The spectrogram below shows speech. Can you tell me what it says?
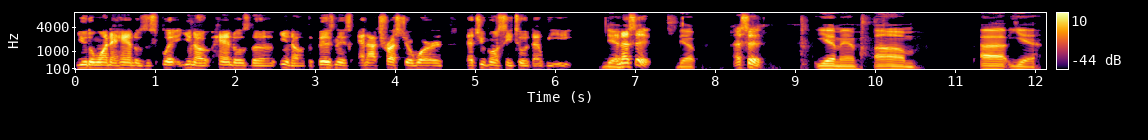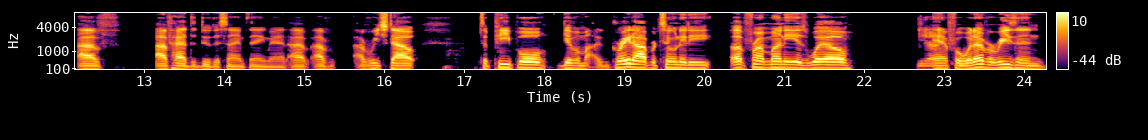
you the one that handles the split, you know, handles the, you know, the business, and I trust your word that you're gonna see to it that we eat. Yeah. And that's it. Yep. That's it. Yeah, man. Um uh yeah, I've I've had to do the same thing, man. I've I've I've reached out to people, give them a great opportunity, upfront money as well. Yeah. And for whatever reason,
